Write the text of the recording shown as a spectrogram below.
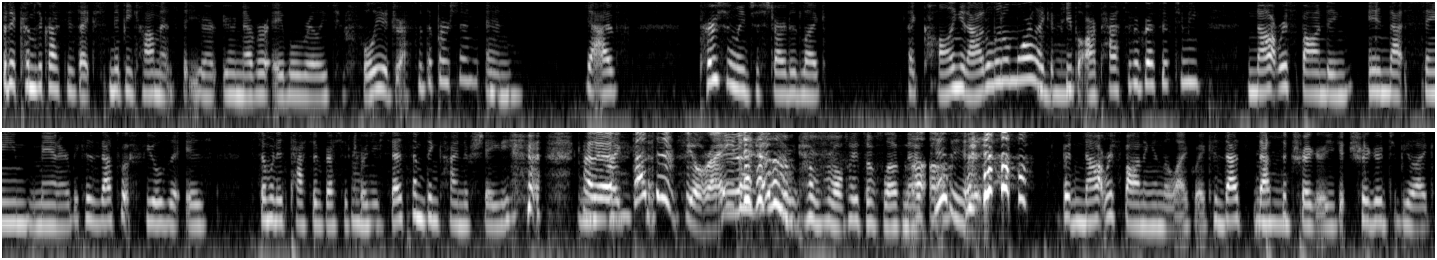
but it comes across these like snippy comments that you're you're never able really to fully address with the person and Mhm. yeah i've personally just started like like calling it out a little more like Mhm. if people are passive aggressive to me not responding in that same manner because that's what fuels it is someone is passive aggressive towards Mhm. you says something kind of shady kind kind of like that didn't feel right that didn't come from a place of love now Uh-uh. did it but not responding in the like way because that's that's the trigger you get triggered to be like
